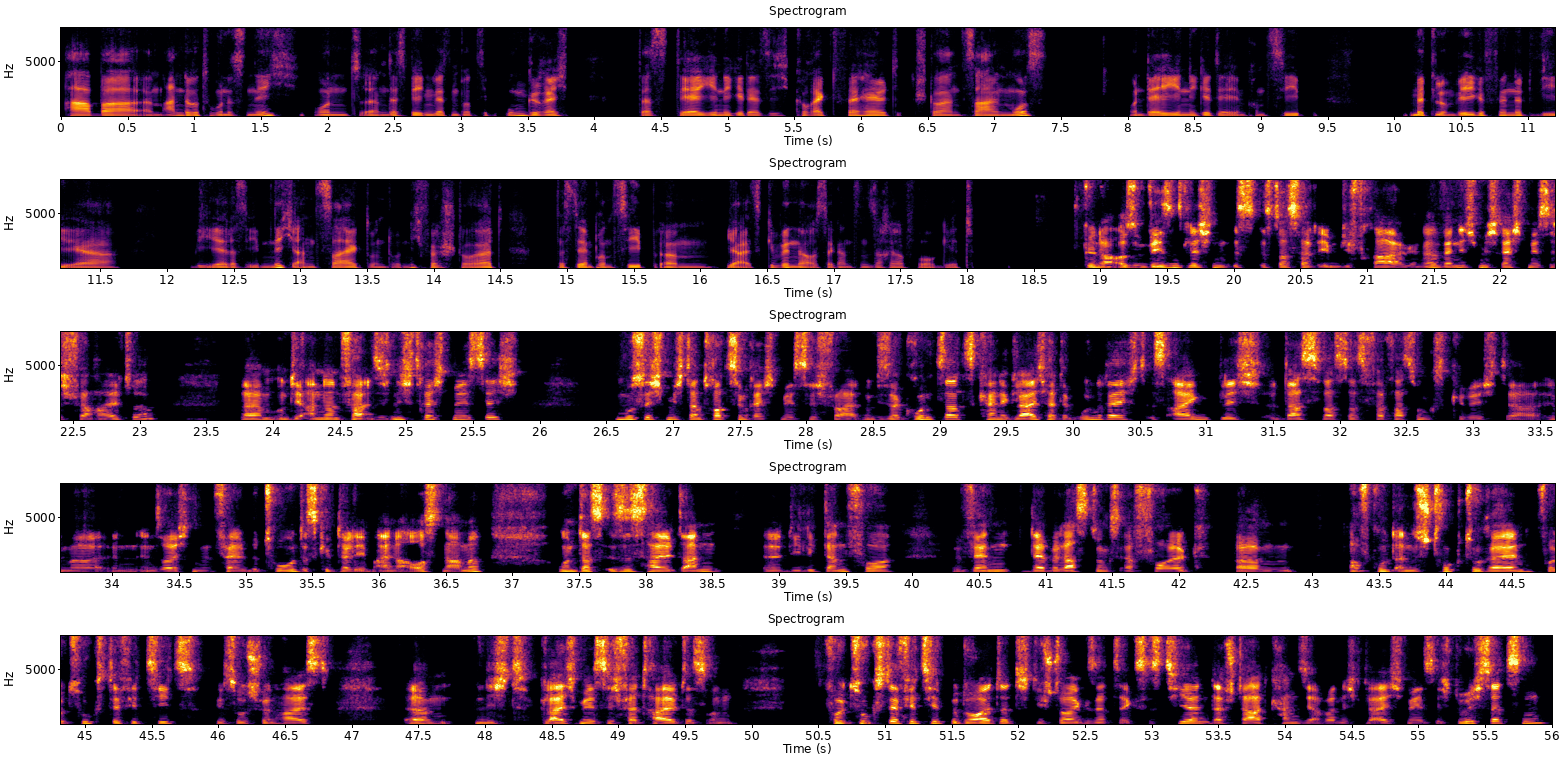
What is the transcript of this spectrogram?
Aber ähm, andere tun es nicht. Und ähm, deswegen wäre es im Prinzip ungerecht, dass derjenige, der sich korrekt verhält, Steuern zahlen muss und derjenige, der im Prinzip Mittel und Wege findet, wie er, wie er das eben nicht anzeigt und, und nicht versteuert, dass der im Prinzip ähm, ja als Gewinner aus der ganzen Sache hervorgeht. Genau, also im Wesentlichen ist, ist das halt eben die Frage. Ne? Wenn ich mich rechtmäßig verhalte ähm, und die anderen verhalten sich nicht rechtmäßig, muss ich mich dann trotzdem rechtmäßig verhalten. Und dieser Grundsatz, keine Gleichheit im Unrecht, ist eigentlich das, was das Verfassungsgericht ja immer in, in solchen Fällen betont. Es gibt halt eben eine Ausnahme. Und das ist es halt dann, äh, die liegt dann vor, wenn der Belastungserfolg ähm, aufgrund eines strukturellen Vollzugsdefizits, wie es so schön heißt, ähm, nicht gleichmäßig verteilt ist. Und Vollzugsdefizit bedeutet, die Steuergesetze existieren, der Staat kann sie aber nicht gleichmäßig durchsetzen.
